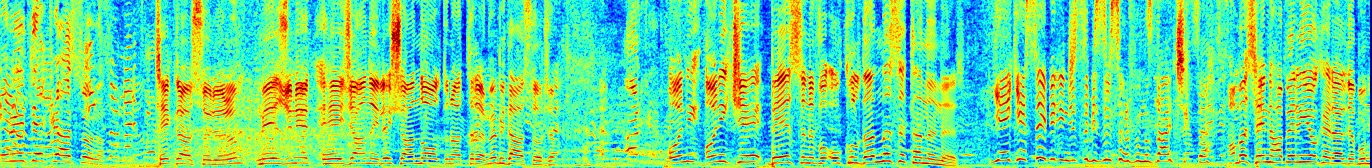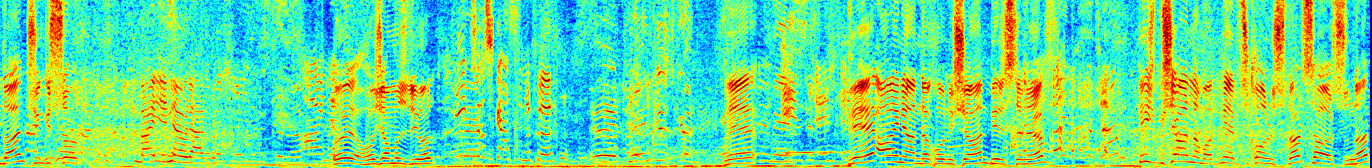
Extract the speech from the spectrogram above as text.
Soruyu tekrar sorun. Tekrar söylüyorum. Mezuniyet heyecanıyla şu an ne olduğunu hatırlamıyorum. Bir daha soracağım. 12 B sınıfı okulda nasıl tanınır? YGS birincisi bizim sınıfımızdan çıktı. Ama senin haberin yok herhalde bundan. Çünkü sor Ben yeni öğrendim. Öyle hocamız diyor Çalışkan sınıfı. ve ve aynı anda konuşan bir sınıf. Hiçbir şey anlamadım. Hepsi konuştular. Sağ olsunlar.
